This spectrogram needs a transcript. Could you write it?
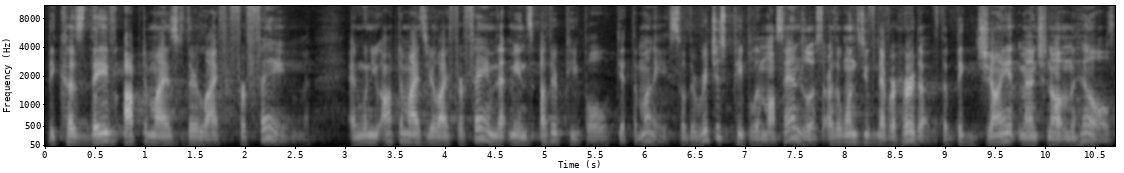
because they've optimized their life for fame. And when you optimize your life for fame, that means other people get the money. So the richest people in Los Angeles are the ones you've never heard of, the big giant mansion on the hills.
